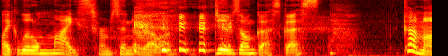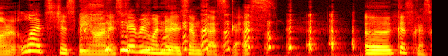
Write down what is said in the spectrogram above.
like little mice from Cinderella. Dibs on Gus Gus. Come on, let's just be honest. Everyone knows I'm Gus Gus. Uh, Gus Gus.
